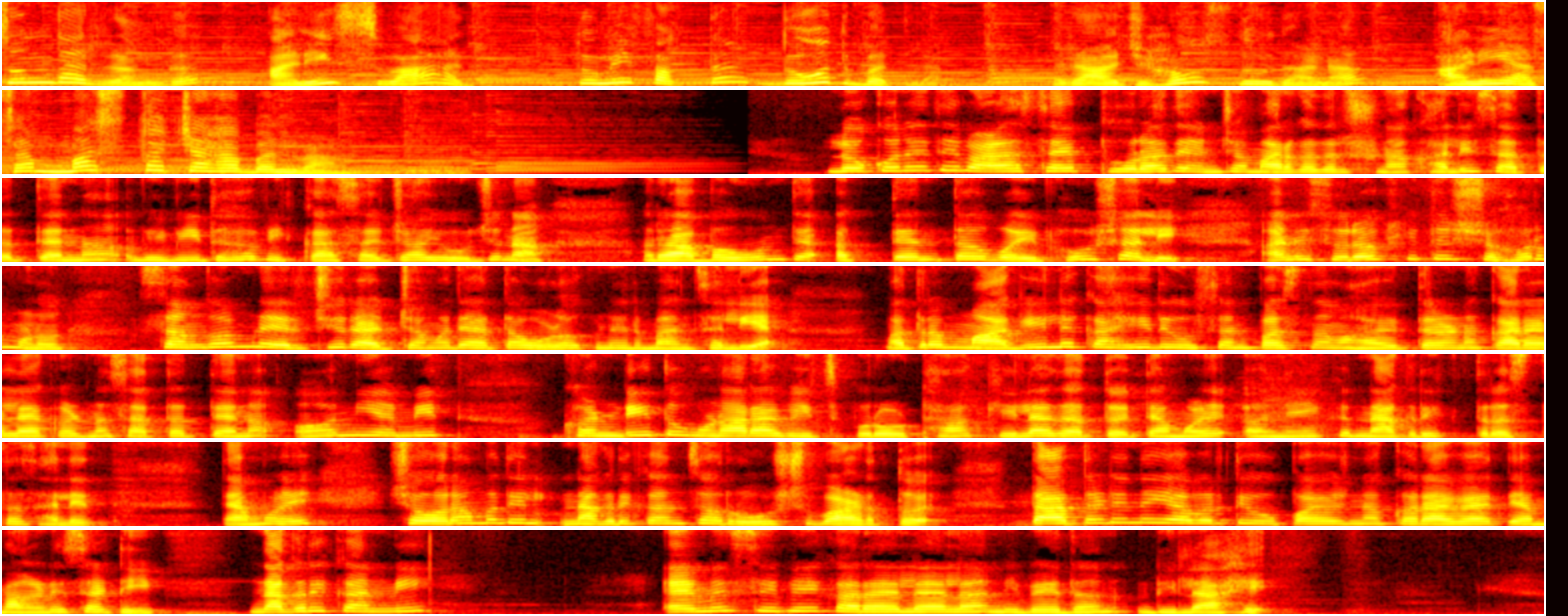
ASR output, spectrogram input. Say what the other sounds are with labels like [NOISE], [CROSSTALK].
सुंदर रंग आणि स्वाद. तुम्ही फक्त दूध बदला. राजहंस दूध आणा आणि असा मस्त चहा बनवा. लोकनेते बाळासाहेब थोरात यांच्या मार्गदर्शनाखाली सातत्यानं विविध विकासाच्या योजना राबवून ते अत्यंत वैभवशाली आणि सुरक्षित शहर म्हणून संगमनेरची राज्यामध्ये आता ओळख निर्माण झाली आहे. मात्र मागील काही दिवसांपासून महावितरण कार्यालयाकडनं सातत्यानं अनियमित खंडित होणारा वीज पुरवठा केला जातोय. त्यामुळे अनेक नागरिक त्रस्त झालेत. त्यामुळे शहरामधील नागरिकांचा रोष वाढतोय. तातडीने यावरती उपाययोजना कराव्यात या मागणीसाठी नागरिकांनी एम एस सी बी कार्यालयाला निवेदन दिलं आहे.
